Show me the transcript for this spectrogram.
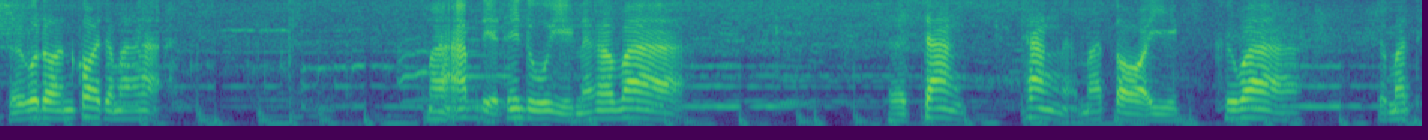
เขยอุดรก็จะมา มาอัปเดตให้ดูอีกนะครับว่าจ้างช่างเนี่ยมาต่ออีกคือว่าจะมาเท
